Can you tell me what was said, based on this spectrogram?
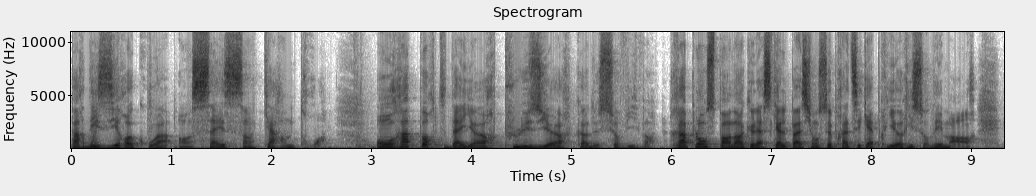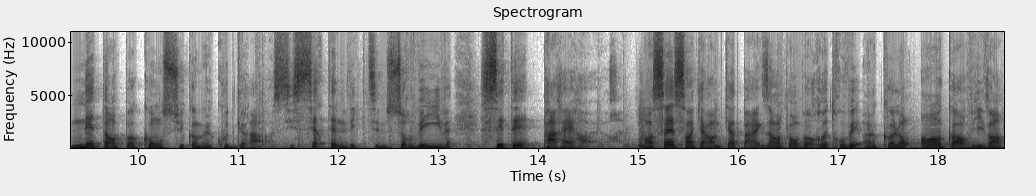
par des Iroquois en 1643. On rapporte d'ailleurs plusieurs cas de survivants. Rappelons cependant que la scalpation se pratique a priori sur des morts, n'étant pas conçue comme un coup de grâce. Si certaines victimes survivent, c'était par erreur. En 1644, par exemple, on va retrouver un colon encore vivant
